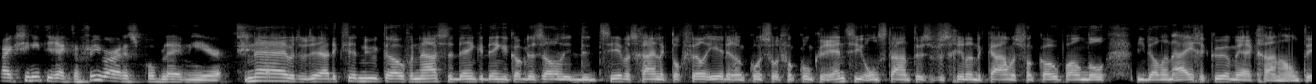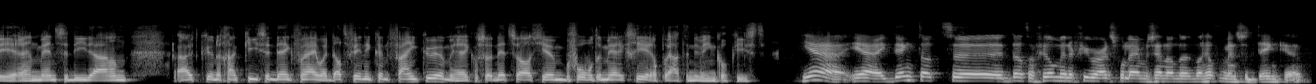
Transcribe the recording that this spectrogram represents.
Maar ik zie niet direct een freeriders probleem hier. Nee, ja, ik zit nu ik erover naast te denken, denk ik ook dat zal zeer waarschijnlijk toch veel eerder een soort van concurrentie ontstaan tussen verschillende kamers van koophandel die dan een eigen keurmerk gaan hanteren. En mensen die daar dan uit kunnen gaan kiezen en denken van hé, maar dat vind ik een fijn keurmerk of zo. Net zoals je bijvoorbeeld een merk scheerapparaat in de winkel kiest. Ja, ja ik denk dat, eh, dat er veel minder freeriders problemen zijn dan, dan heel veel mensen denken.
